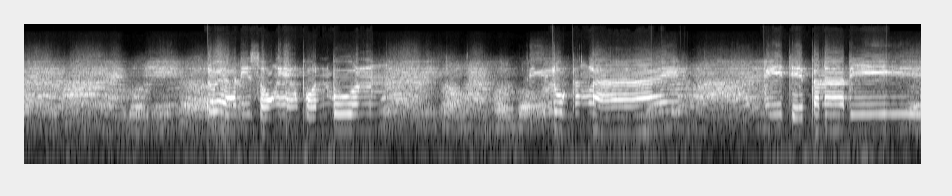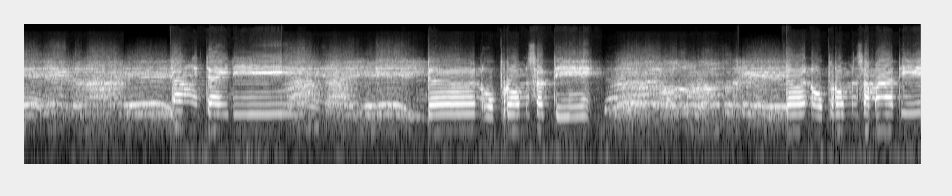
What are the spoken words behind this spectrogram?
ดด้วยอานิสงส์แห่งผลบุญ ที่ลูกทั้งหลาย มีเจตนาดี ใจดี เดินอบรมสติ เดินอบรมสมาธิ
